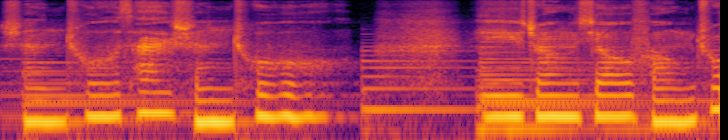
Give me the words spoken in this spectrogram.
深处在深处，一张小方桌，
